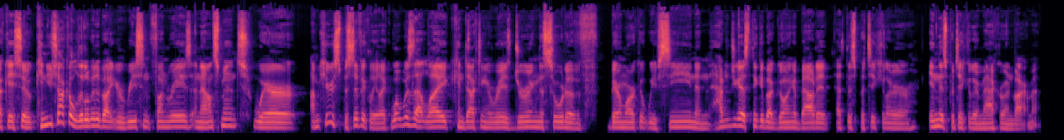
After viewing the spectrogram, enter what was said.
Okay, so can you talk a little bit about your recent fundraise announcement? Where I'm curious specifically, like what was that like conducting a raise during the sort of bear market we've seen, and how did you guys think about going about it at this particular in this particular macro environment?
